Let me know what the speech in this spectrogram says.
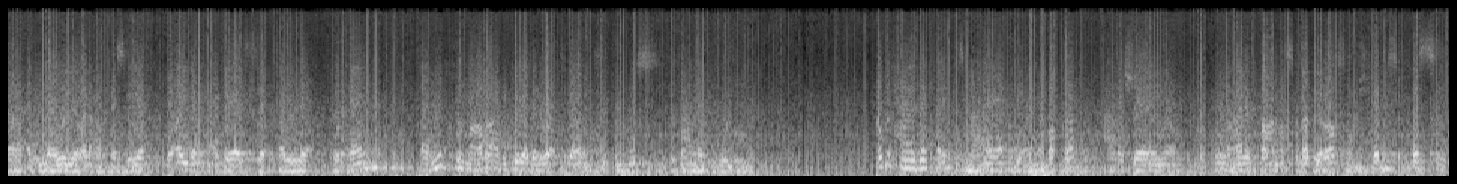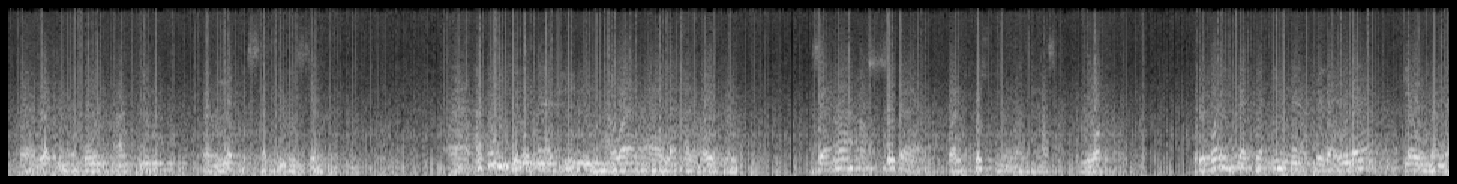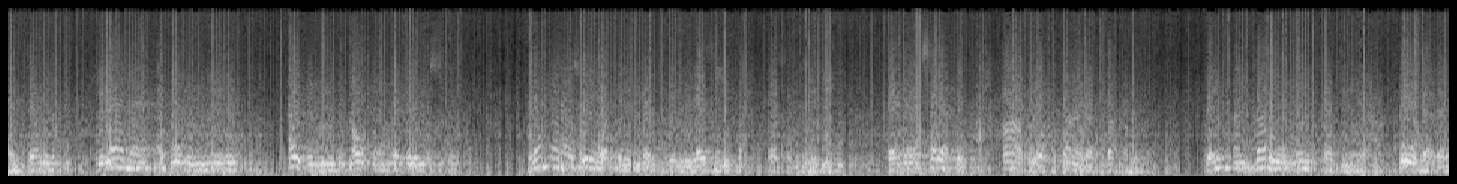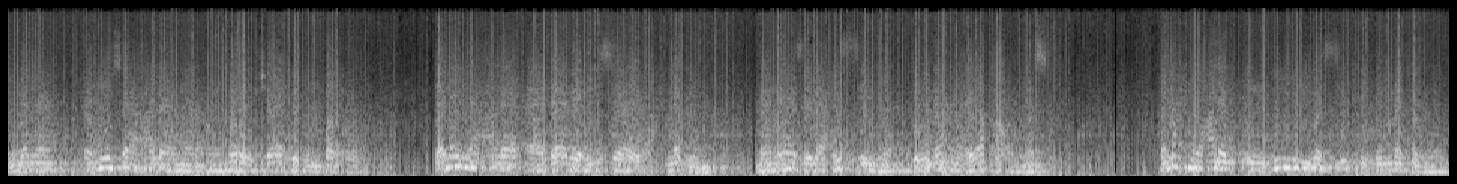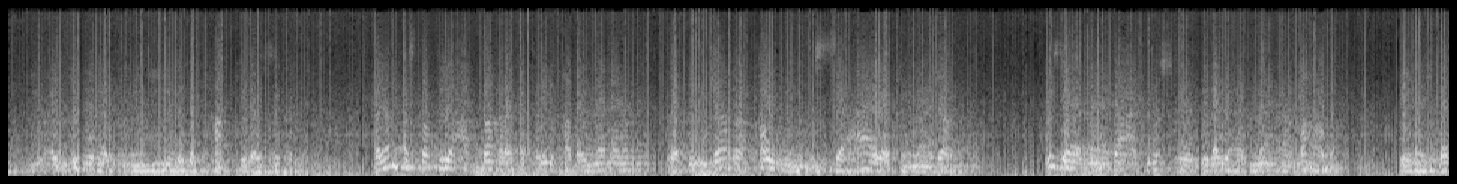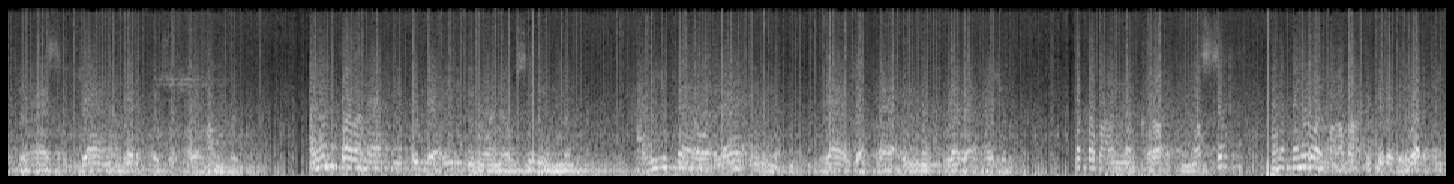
آه، الأموية والعباسية وأيضا إعجاز القرآن آه، ندخل مع بعض كده دلوقتي بقى ونشوف النص بتاعنا بيقول إيه. أول حاجة ركز معايا وأنا بقرأ علشان نكون عارف طبعا النص ده دراسة مش حفظ بس لازم نكون عارفين النطق السليم إزاي. أتنكر ما دين هواها لها العذر زهاها الصدى والحسن والحسن الوقت رويدك إنا في العلا يوم ننتمي كلانا أبوه النيل أو أمه أو أمه مصر لنا ذروة المجد الذي تحت ظله تناسلت الأحقار واعتمد الظهر. وإن أنكروا ملك ابن يعقوب بيننا فموسى على ما أنكروا شاهد بر. بنينا على آداب عيسى وأحمد. منازل عز دونها يقع النسل فنحن على الإنجيل والذكر أمة يؤيدها الإنجيل بالحق والذكر. فلن تستطيع الظهر تفريق بيننا وإن جر قوم بالسعاية ما جر. إذا ما دعت مصر إليها ابنها نهض بنجدتها سيان أو عمرو ألم ترنا في كل عيد وموسم حليف ولاء لا جفاء ولا هجر؟ فطبعا قراءة النص. هنتناول مع بعض كده دلوقتي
